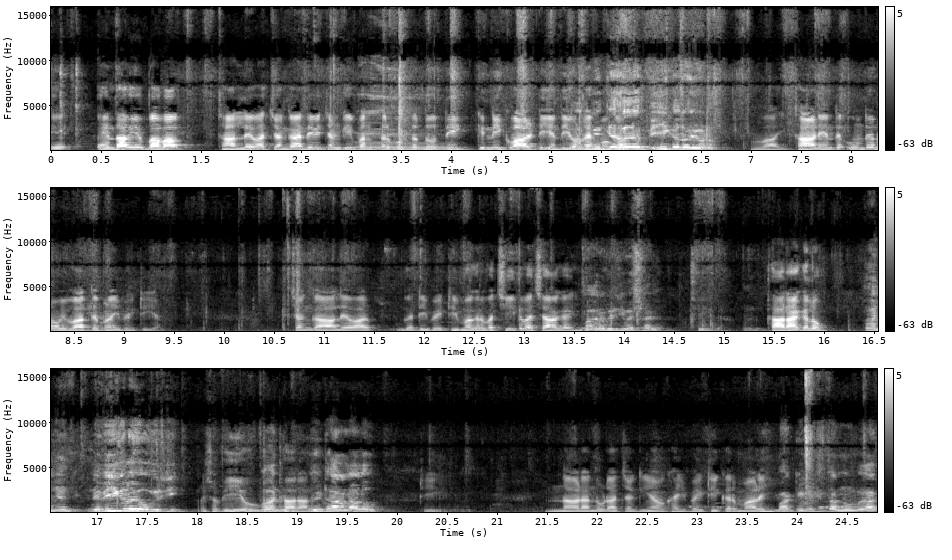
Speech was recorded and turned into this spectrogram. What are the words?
ਇਹ ਇਹਦਾ ਵੀ ਬਾਬਾ ਥਾਂ ਲੈਵਾ ਚੰਗਾ ਇਹਦੀ ਵੀ ਚੰਗੀ ਬੰਤਰ ਬੁੰਤਰ ਦੁੱਧ ਦੀ ਕਿੰਨੀ ਕੁਆਲਿਟੀ ਜਾਂਦੀ ਹੁਣ ਇਹਦੇ 20 ਕਿਲੋ ਹੀ ਹੁਣ। ਵਾਹ ਜੀ ਥਾਂ ਇਹਦੇ ਉਹਦੇ ਨੂੰ ਵੀ ਵੱਧ ਬਣਾਈ ਬੈਠੀ ਆ। ਚੰਗਾ ਲੈਵਾ ਗੱਡੀ ਬੈਠੀ ਮਗਰ ਵੱਛੀ ਤੇ ਬੱਚਾ ਆ ਜੀ। ਮਗਰ ਵੀਰ ਜੀ ਬੱਚਾ ਜੀ ਠੀਕ ਆ। 18 ਕਿਲੋ? ਹਾਂਜੀ ਹਾਂਜੀ। ਨਹੀਂ 20 ਕਿਲੋ ਹੋਊ ਵੀਰ ਜੀ। ਅੱਛਾ 20 ਹੋਊਗਾ ਹਾਂਜੀ, 18 ਤੁਸੀਂ ਨੂੰ 18 ਲਾ ਲਓ ਠੀਕ। ਨਾੜਾ ਨੂੜਾ ਚੰਗੀਆਂ ਉਹ ਖਾਈ ਬੈਠੀ ਕਰਮ ਵਾਲੀ। ਬਾਕੀ ਵੀਰ ਜੀ ਤੁਹਾਨੂੰ ਮੈਂ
